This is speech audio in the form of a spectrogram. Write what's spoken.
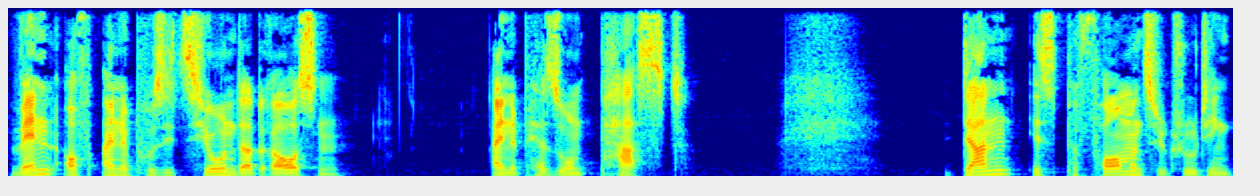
wenn auf eine Position da draußen eine Person passt, dann ist Performance Recruiting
